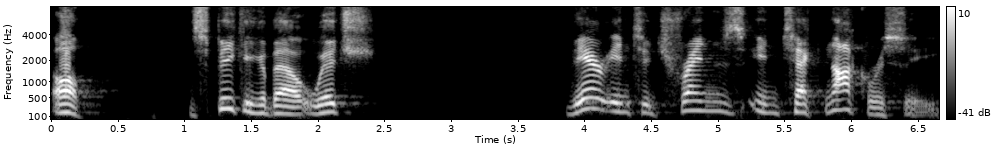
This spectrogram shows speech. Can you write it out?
Oh, speaking about which, they're into trends in technocracy.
